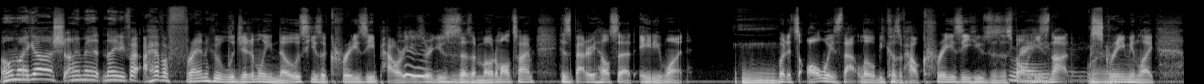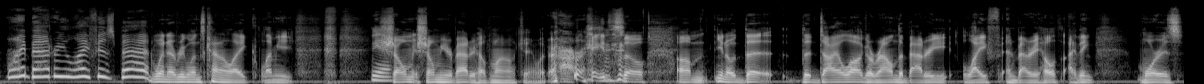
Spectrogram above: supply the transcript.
oh my gosh, I'm at 95. I have a friend who legitimately knows he's a crazy power hmm. user, uses as a modem all the time. His battery health's at 81. But it's always that low because of how crazy he uses his phone. He's Right. not screaming like, "My battery life is bad" when everyone's kind of like, "Let me Yeah. show me show me your battery health." I'm like, okay, whatever. right? so, um, you know, the the dialogue around the battery life and battery health, I think more is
